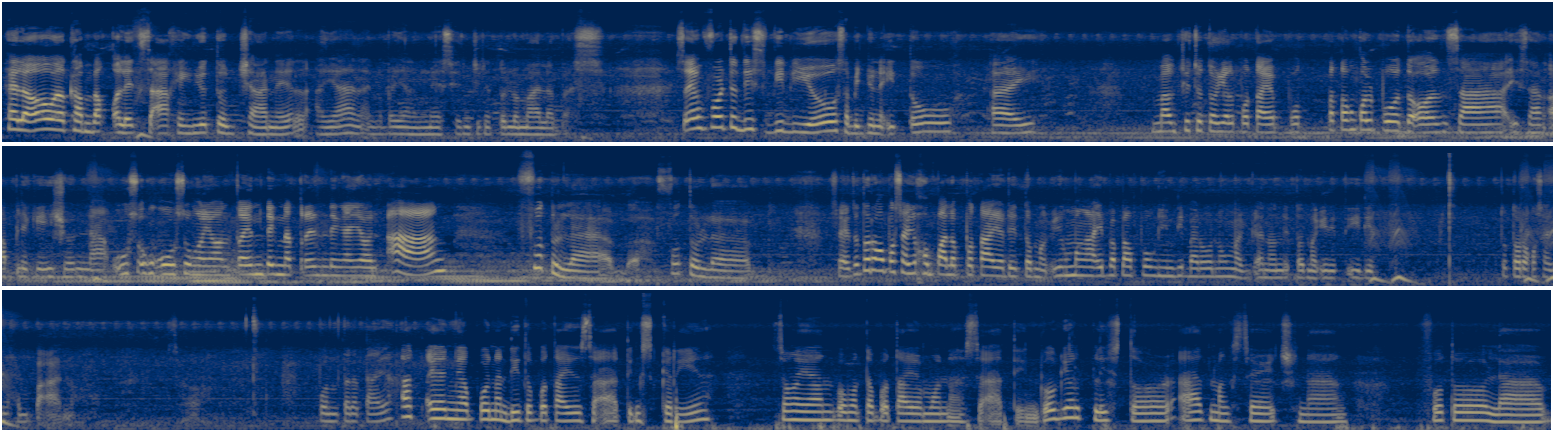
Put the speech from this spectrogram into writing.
Hello, welcome back ulit sa aking YouTube channel. Ayan, ano ba yung message na to lumalabas? So, yung for today's video, sa video na ito, ay mag-tutorial po tayo po, patungkol po doon sa isang application na usong-uso ngayon, trending na trending ngayon, ang Photolab. Photolab. So, ituturo ko po sa inyo kung paano po tayo dito, mag, yung mga iba pa pong hindi marunong mag, ano, nito, mag-edit-edit tuturo ko sa inyo kung paano. So, punta na tayo. At ayan nga po, nandito po tayo sa ating screen. So, ngayon, pumunta po tayo muna sa ating Google Play Store at mag-search ng Photolab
